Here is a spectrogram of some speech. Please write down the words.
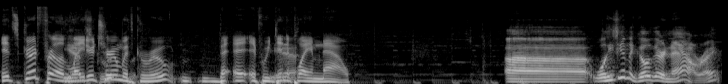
It's good for a Yeah, later it's turn with Groot if we didn't Yeah. play him now. Uh, well, he's gonna go there now, right?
